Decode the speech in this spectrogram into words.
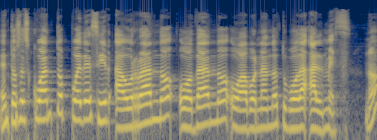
Entonces, ¿cuánto puedes ir ahorrando o dando o abonando a tu boda al mes? ¿No?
